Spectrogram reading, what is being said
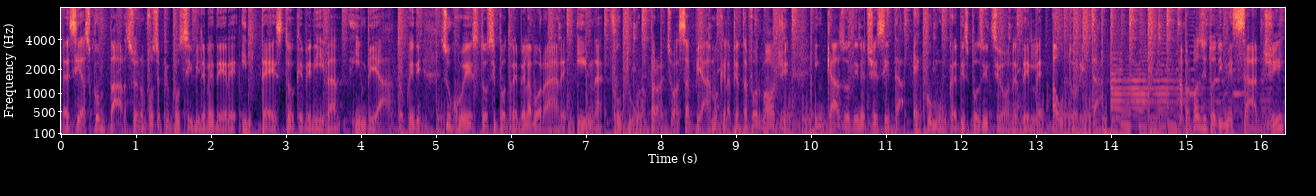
eh, sia scomparso e non fosse più possibile vedere il testo che veniva inviato. Quindi su questo si potrebbe lavorare in futuro. Però insomma sappiamo che la piattaforma oggi in caso di necessità è comunque a disposizione delle autorità. A proposito di messaggi,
